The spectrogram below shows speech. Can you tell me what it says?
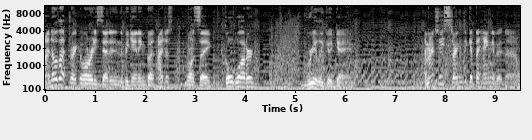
I know that Draco already said it in the beginning, but I just want to say, Goldwater, really good game. I'm actually starting to get the hang of it now.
